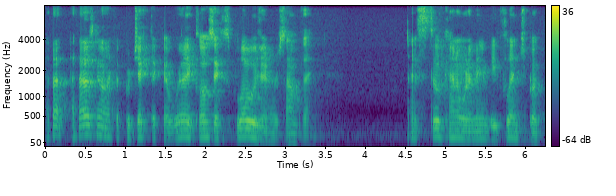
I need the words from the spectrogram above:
I thought I thought it was gonna like project like a really close explosion or something. That's still kind of what it made me flinch, but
